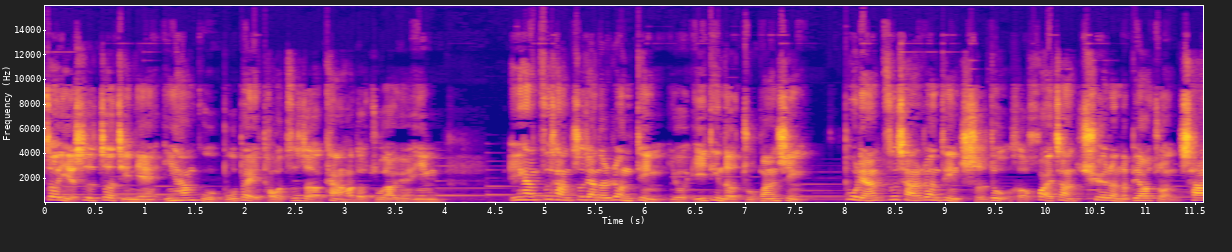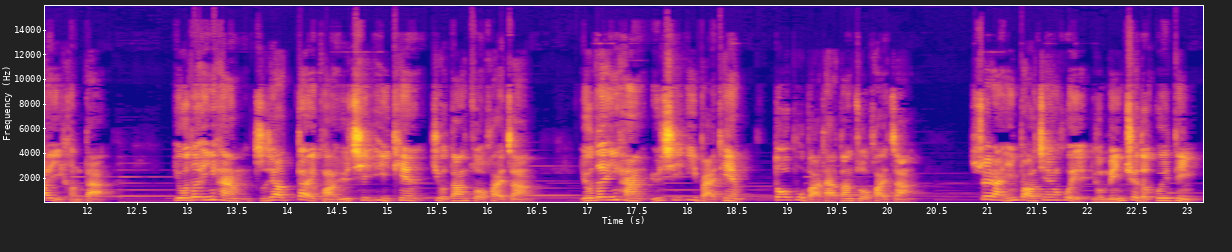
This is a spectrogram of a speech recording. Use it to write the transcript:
这也是这几年银行股不被投资者看好的主要原因。银行资产质量的认定有一定的主观性，不良资产认定尺度和坏账确认的标准差异很大。有的银行只要贷款逾期一天就当做坏账，有的银行逾期一百天都不把它当做坏账。虽然银保监会有明确的规定，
